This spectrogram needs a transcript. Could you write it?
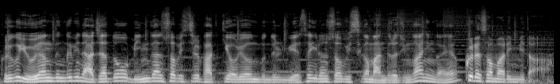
그리고 요양 등급이 낮아도 민간 서비스를 받기 어려운 분들을 위해서 이런 서비스가 만들어진 거 아닌가요? 그래서 말입니다.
